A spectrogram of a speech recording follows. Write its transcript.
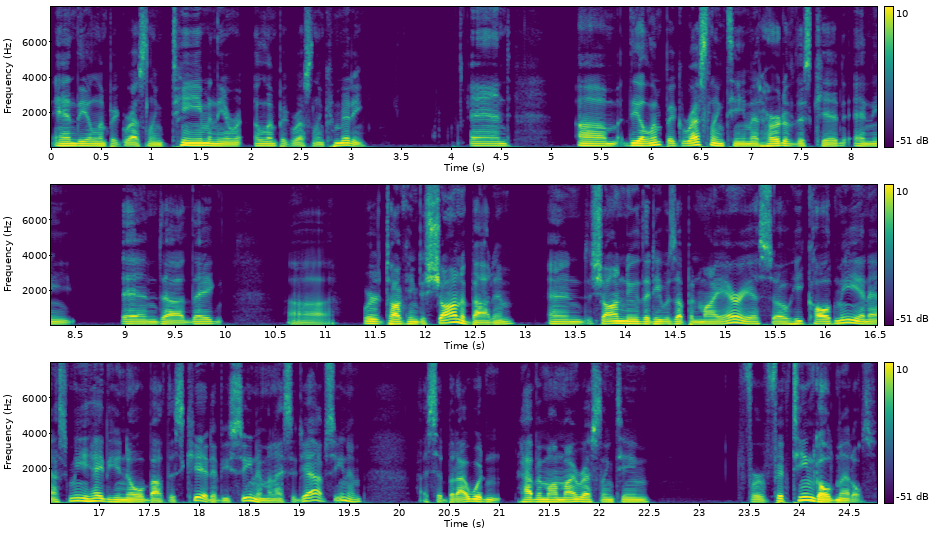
and the Olympic wrestling team and the Olympic wrestling committee. And um, the Olympic wrestling team had heard of this kid, and he and uh, they uh, were talking to Sean about him. And Sean knew that he was up in my area, so he called me and asked me, "Hey, do you know about this kid? Have you seen him?" And I said, "Yeah, I've seen him." I said, "But I wouldn't have him on my wrestling team for 15 gold medals."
